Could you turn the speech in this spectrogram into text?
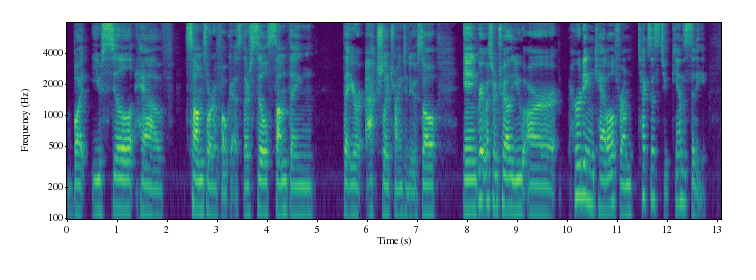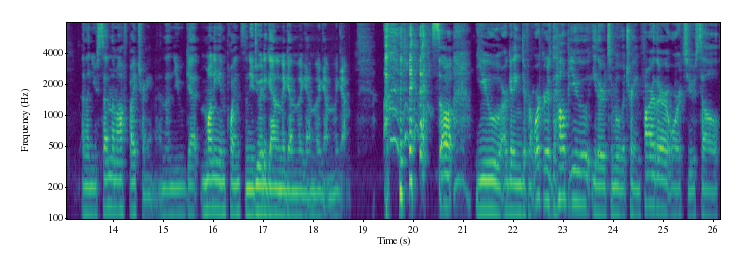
but you still have some sort of focus. There's still something that you're actually trying to do. So in Great Western Trail, you are herding cattle from Texas to Kansas City, and then you send them off by train, and then you get money and points, and you do it again and again and again and again and again. so you are getting different workers to help you, either to move a train farther or to sell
